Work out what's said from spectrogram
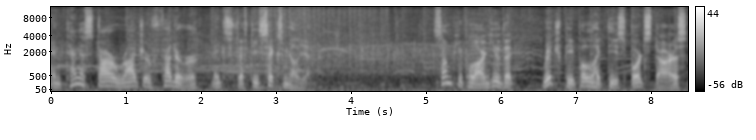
and tennis star Roger Federer makes 56 million. Some people argue that rich people like these sports stars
